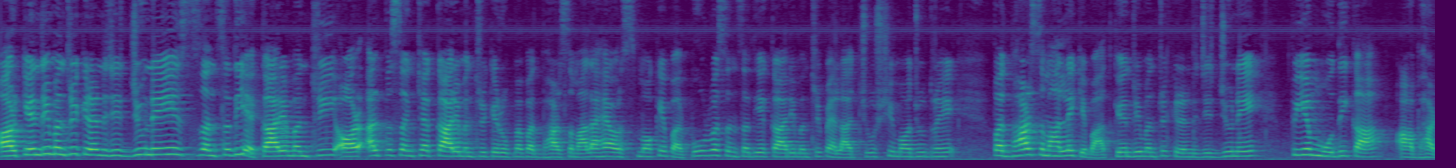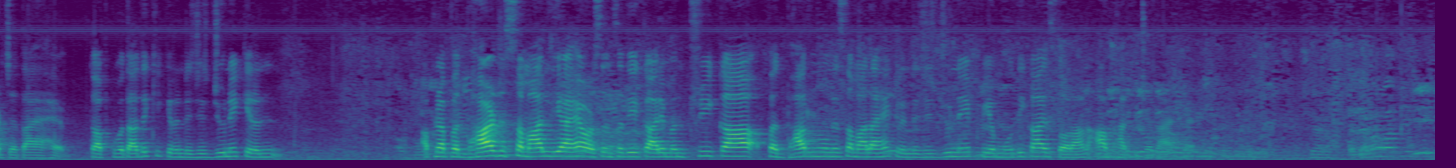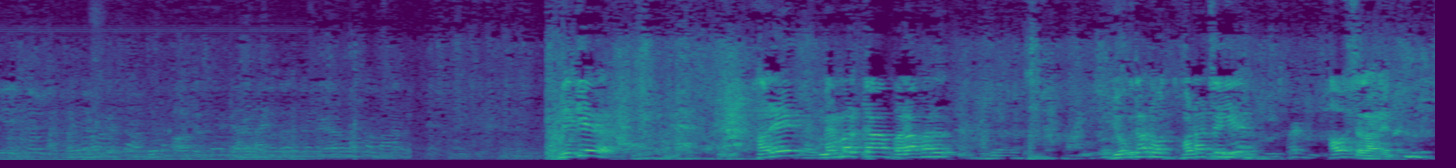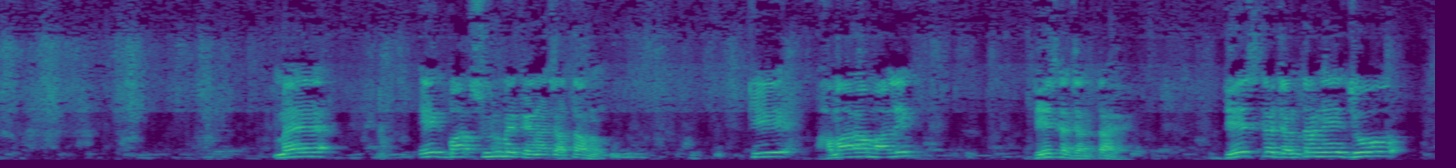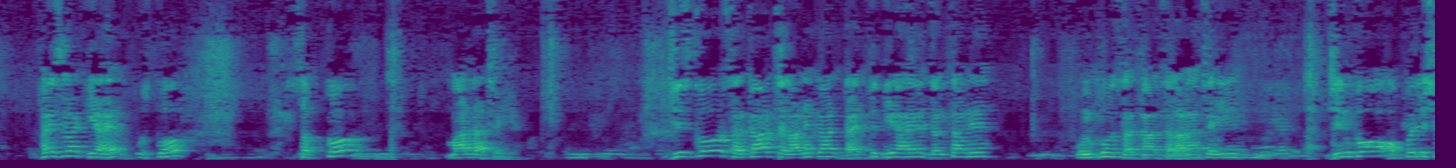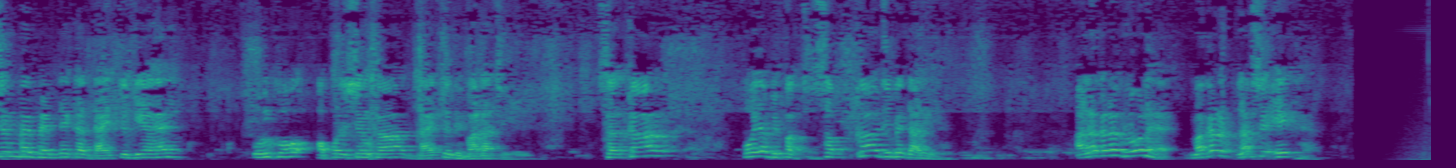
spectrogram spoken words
और केंद्रीय मंत्री किरण रिजिजू ने संसदीय कार्य मंत्री और अल्पसंख्यक कार्य मंत्री के रूप में पदभार संभाला है और इस मौके पर पूर्व संसदीय कार्य मंत्री प्रहलाद जोशी मौजूद रहे। पदभार संभालने के बाद केंद्रीय मंत्री किरण रिजिजू ने पीएम मोदी का आभार जताया है। तो आपको बता दें कि किरण रिजिजू ने किरण अपना पदभार संभाल लिया है और संसदीय कार्य मंत्री का पदभार उन्होंने संभाला है। किरण रिजिजू ने पीएम मोदी का इस दौरान आभार भी जताया है। देखिए, हर एक मेंबर का बराबर योगदान होना चाहिए हाउस चलाने में। मैं एक बात शुरू में कहना चाहता हूँ कि हमारा मालिक देश का जनता है। देश का जनता ने जो फैसला किया है, उसको सबको मानना चाहिए। जिसको सरकार चलाने का दायित्व दिया है जनता ने, उनको सरकार चलाना चाहिए। जिनको ऑपोजिशन में बैठने का दायित्व दिया है, उनको ऑपोजिशन का दायित्व निभाना चाहिए। सरकार हो या विपक्ष, सबका ज़िम्मेदारी है। अलग अलग रोल है, मगर लक्ष्य एक है।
